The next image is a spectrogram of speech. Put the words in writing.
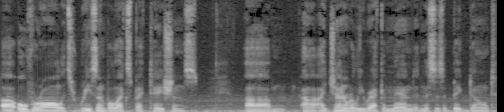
Uh, overall, it's reasonable expectations. Um, uh, I generally recommend, and this is a big don't.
